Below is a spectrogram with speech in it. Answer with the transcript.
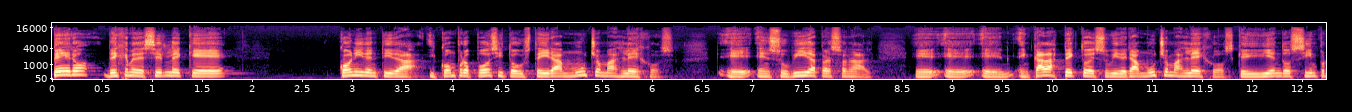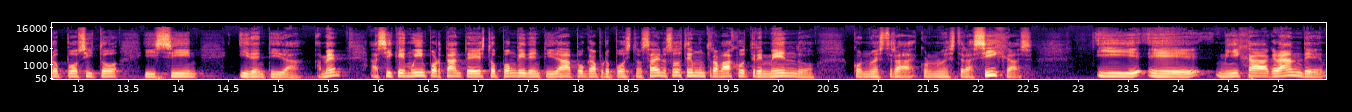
pero déjeme decirle que con identidad y con propósito usted irá mucho más lejos eh, en su vida personal eh, eh, en, cada aspecto de su vida irá mucho más lejos que viviendo sin propósito y sin identidad. Amén. Así que es muy importante esto, ponga identidad, ponga propósito. ¿Saben? Nosotros tenemos un trabajo tremendo con, nuestra, con nuestras hijas y eh, mi hija grande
